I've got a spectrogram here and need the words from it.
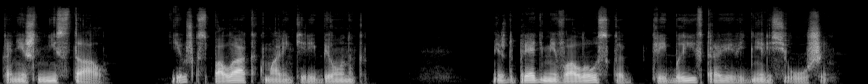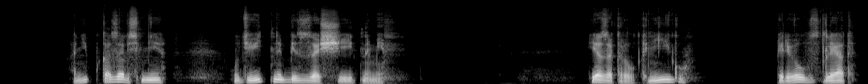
конечно, не стал. Девушка спала, как маленький ребенок. Между прядями волос, как грибы в траве, виднелись уши. Они показались мне удивительно беззащитными. Я закрыл книгу, перевел взгляд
